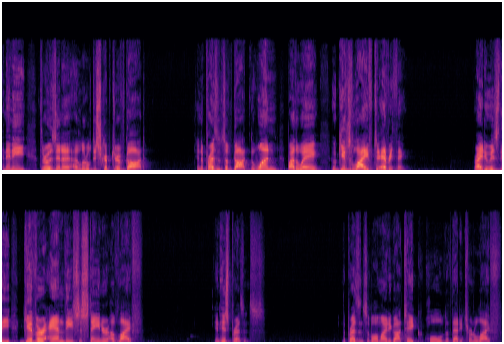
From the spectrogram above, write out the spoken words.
And then he throws in a, a little descriptor of God in the presence of God, the one, by the way, who gives life to everything, right? Who is the giver and the sustainer of life. In his presence, the presence of Almighty God, take hold of that eternal life.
